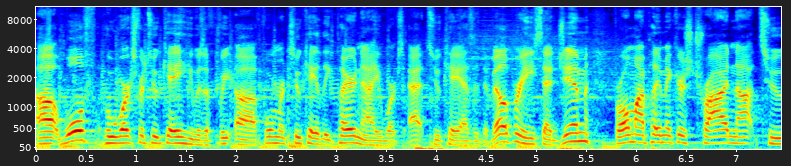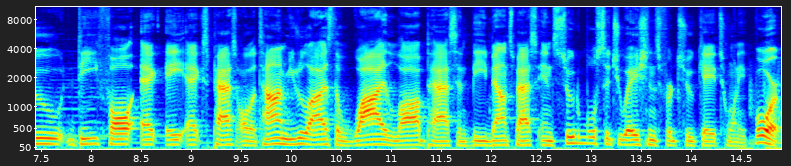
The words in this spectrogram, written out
uh, Wolf, who works for 2K, he was a free, uh, former 2K League player. Now he works at 2K as a developer. He said, Jim, for all my playmakers, try not to default AX pass all the time. Utilize the Y lob pass and B bounce pass in suitable situations for 2K24.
